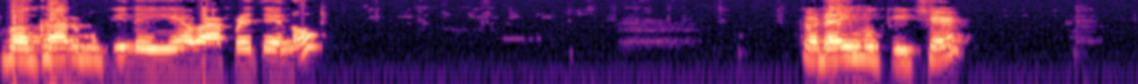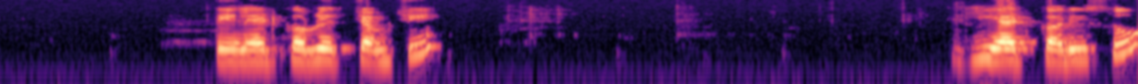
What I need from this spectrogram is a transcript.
વઘાર મૂકી દઈએ હવે આપણે તેનો. કઢાઈ મૂકી છે. તેલ એડ કરું એક ચમચી. ઘી એડ કરીશું.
